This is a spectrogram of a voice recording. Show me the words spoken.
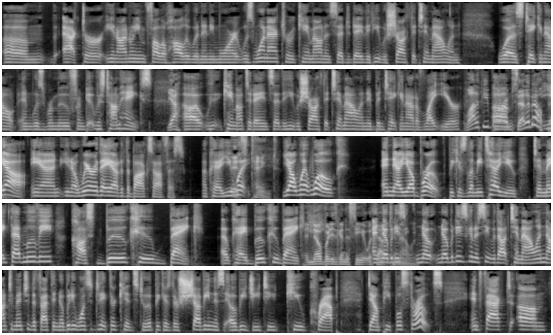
Um, actor. You know, I don't even follow Hollywood anymore. It was one actor who came out and said today that he was shocked that Tim Allen was taken out and was removed from. It was Tom Hanks. Yeah. uh, came out today and said that he was shocked that Tim Allen had been taken out of Lightyear. A lot of people are upset about that. Um, Yeah, and you know where are they out of the box office? Okay, you It's went tanked. Y'all went woke, and now y'all broke because let me tell you, to make that movie cost buku bank. Okay, buku bank. and nobody's going to see it without and nobody's Tim Allen. no nobody's going to see it without Tim Allen. Not to mention the fact that nobody wants to take their kids to it because they're shoving this LBGTQ crap down people's throats. In fact, um,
